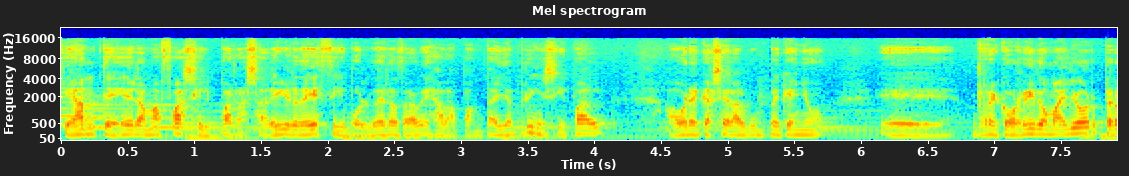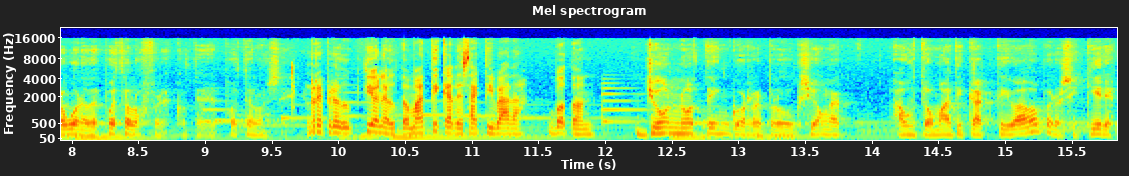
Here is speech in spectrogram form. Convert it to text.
que antes era más fácil para salir de este y volver otra vez a la pantalla principal. Ahora hay que hacer algún pequeño eh, recorrido mayor, pero bueno, después te lo ofrezco, te- después te lo enseño. Reproducción automática desactivada. Botón. Yo no tengo reproducción automática activado, pero si quieres,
